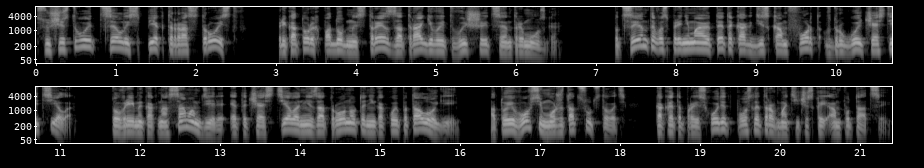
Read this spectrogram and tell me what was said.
Существует целый спектр расстройств, при которых подобный стресс затрагивает высшие центры мозга. Пациенты воспринимают это как дискомфорт в другой части тела, в то время как на самом деле эта часть тела не затронута никакой патологией, а то и вовсе может отсутствовать, как это происходит после травматической ампутации.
